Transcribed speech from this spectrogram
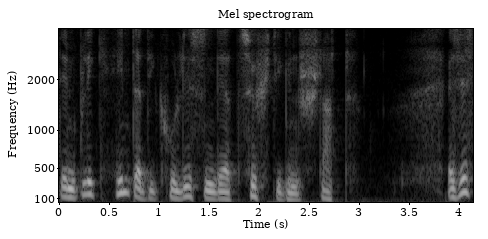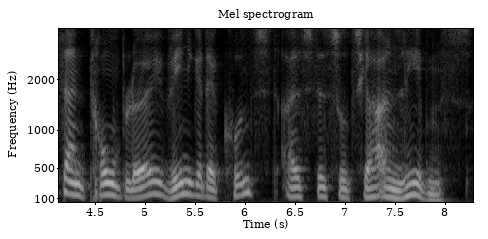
den Blick hinter die Kulissen der züchtigen Stadt. Es ist ein Trompe-l'œil weniger der Kunst als des sozialen Lebens.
